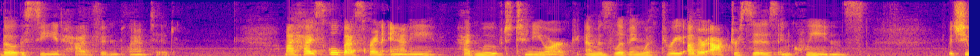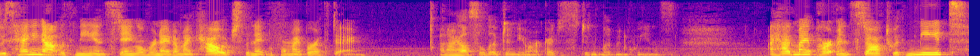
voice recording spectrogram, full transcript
though the seed had been planted. My high school best friend Annie had moved to New York and was living with three other actresses in Queens but she was hanging out with me and staying overnight on my couch the night before my birthday. And I also lived in New York, I just didn't live in Queens. I had my apartment stocked with meat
